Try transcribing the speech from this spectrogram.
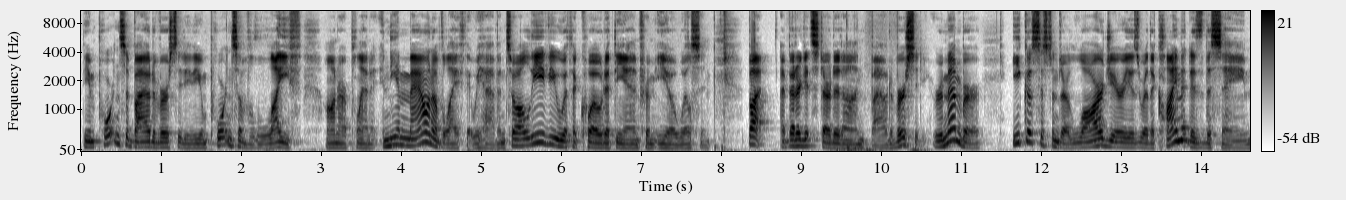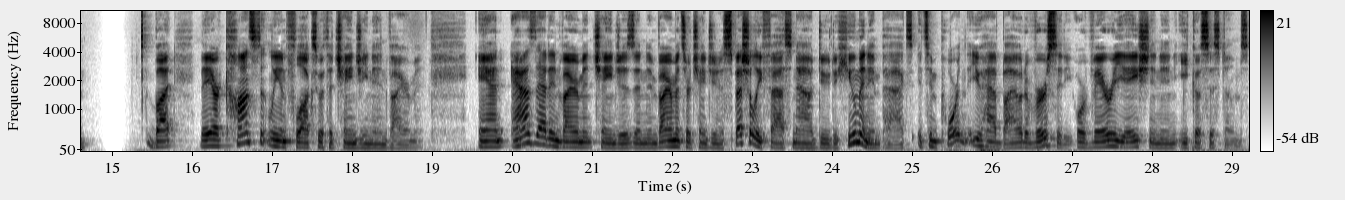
the importance of biodiversity, the importance of life on our planet, and the amount of life that we have. And so I'll leave you with a quote at the end from E.O. Wilson. But I better get started on biodiversity. Remember, ecosystems are large areas where the climate is the same, but they are constantly in flux with a changing environment. And as that environment changes, and environments are changing especially fast now due to human impacts, it's important that you have biodiversity or variation in ecosystems.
